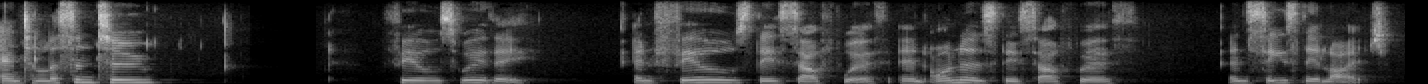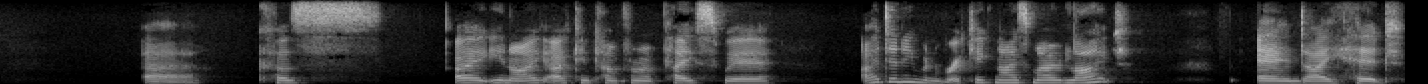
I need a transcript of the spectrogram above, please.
and to listen to feels worthy and feels their self worth and honors their self worth and sees their light. Uh, because I, you know, I, I can come from a place where I didn't even recognize my own light, and I hid.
